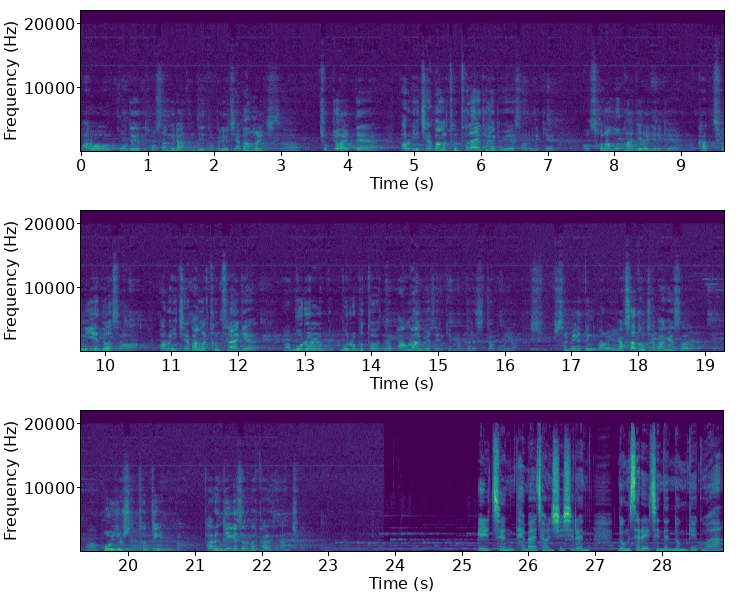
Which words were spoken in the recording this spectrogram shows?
바로 고대 토성이라든지 또 그리고 제방을 어, 축조할 때 바로 이 제방을 튼튼하게 하기 위해서 이렇게 어, 소나무 가지를 이렇게 각 층위에 넣어서 바로 이 제방을 튼튼하게 어, 물을 물로부터 이제 방어하기 위해서 이렇게 만들어졌다고 우리가 설명했던 게 바로 이 약사동 제방에서 어, 보여줄 수 있는 특징입니다. 다른 지역에서는 나타나지 않죠. 1층 테마 전시실은 농사를 짓는 농기구와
